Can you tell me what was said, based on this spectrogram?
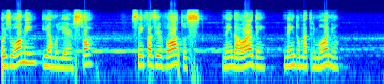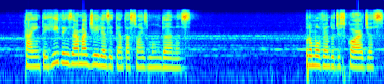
pois o homem e a mulher só, sem fazer votos, nem da ordem, nem do matrimônio, caem em terríveis armadilhas e tentações mundanas, promovendo discórdias,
